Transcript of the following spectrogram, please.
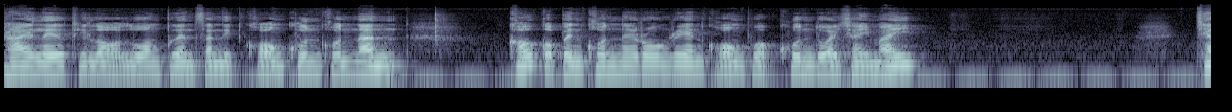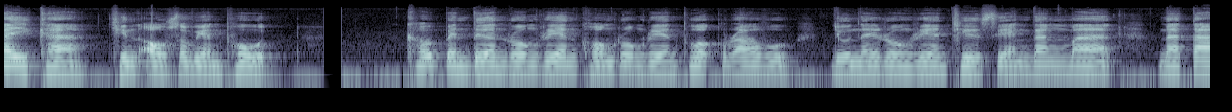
ชายเลวที่หล่อลวงเพื่อนสนิทของคุณคนนั้น เขาก็เป็นคนในโรงเรียนของพวกคุณด้วยใช่ไหม ใช่ค่ะ ชินเอาเสวียนพูด เขาเป็นเดือนโรงเรียนของโรงเรียนพวกเรา อยู่ในโรงเรียนชื่อเสียงดังมาก หน้าตา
